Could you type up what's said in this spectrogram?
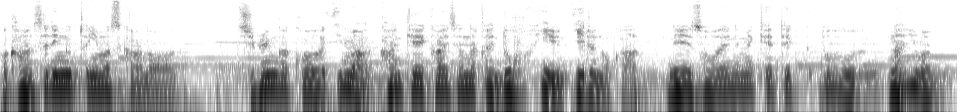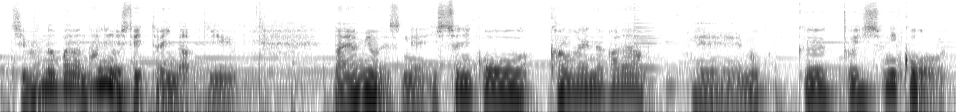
ま、カウンセリングといいますかあの自分がこう今関係改善の中にどこにいるのかでそれに向けてどう何を自分の場合は何をしていったらいいんだっていう悩みをですね一緒にこう考えながら、えー、僕と一緒にこう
